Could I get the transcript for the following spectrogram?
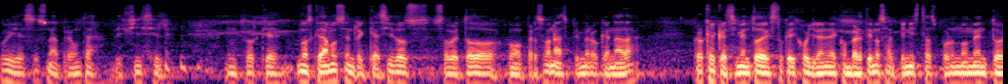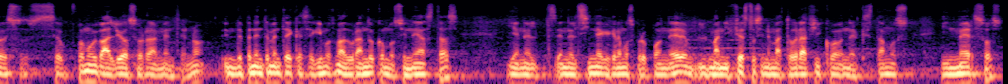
Uy, esa es una pregunta difícil, porque nos quedamos enriquecidos, sobre todo como personas, primero que nada. Creo que el crecimiento de esto que dijo Julián de convertirnos alpinistas por un momento eso fue muy valioso realmente, ¿no? Independientemente de que seguimos madurando como cineastas, y en el, en el cine que queremos proponer, el manifiesto cinematográfico en el que estamos inmersos,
